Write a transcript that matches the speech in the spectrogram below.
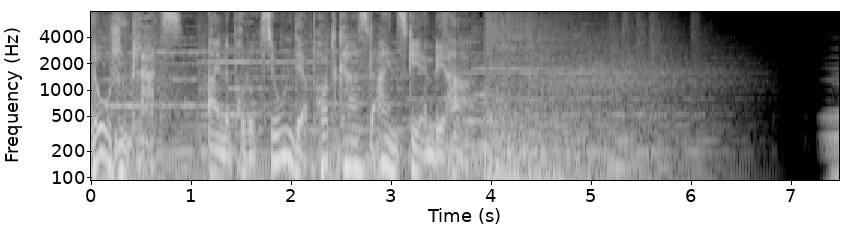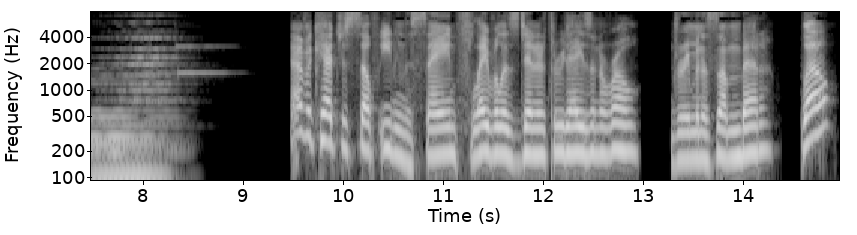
Logenplatz, eine Produktion der Podcast 1 GmbH. Ever catch yourself eating the same flavorless dinner three days in a row? Dreaming of something better? Well,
